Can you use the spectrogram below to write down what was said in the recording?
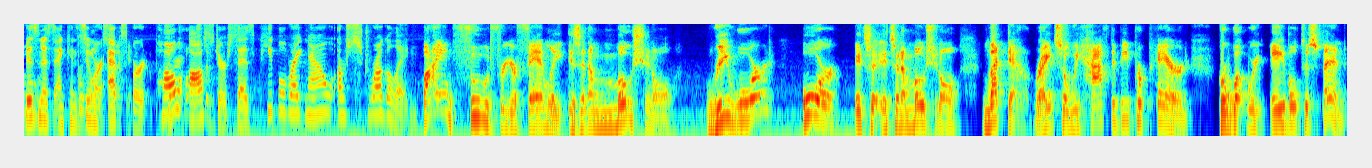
business and consumer expert Paul Oster says people right now are struggling. Buying food for your family is an emotional reward or it's a, it's an emotional letdown, right? So we have to be prepared for what we're able to spend.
